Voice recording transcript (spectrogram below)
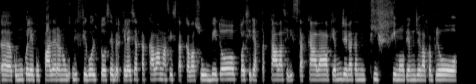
Eh, comunque le poppate erano difficoltose perché lei si attaccava ma si staccava subito, poi si riattaccava, si ristaccava, piangeva tantissimo, piangeva proprio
